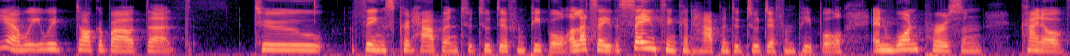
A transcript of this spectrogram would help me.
yeah, we, we talk about that two things could happen to two different people. Or let's say the same thing can happen to two different people, and one person kind of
